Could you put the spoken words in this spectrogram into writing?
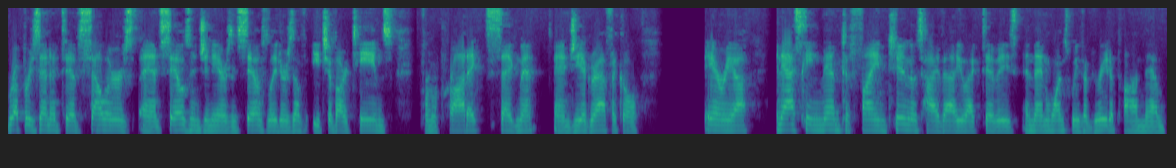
representative sellers and sales engineers and sales leaders of each of our teams from a product segment and geographical area and asking them to fine tune those high value activities. And then once we've agreed upon them,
